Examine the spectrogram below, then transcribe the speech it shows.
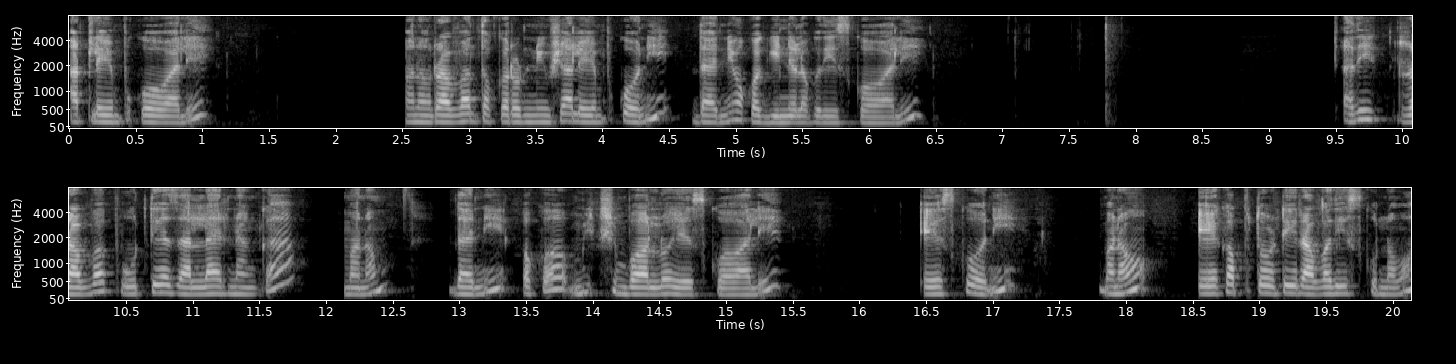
అట్లా వేంపుకోవాలి. మనం రవ్వ అంత ఒక రెండు నిమిషాలు వేంపుకొని దాన్ని ఒక గిన్నెలోకి తీసుకోవాలి. అది రవ్వ పూర్తిగా చల్లారినాక మనం దాన్ని ఒక మిక్సింగ్ బౌల్లో వేసుకోవాలి. వేసుకొని మనం ఏ కప్పుతోటి రవ్వ తీసుకున్నామో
